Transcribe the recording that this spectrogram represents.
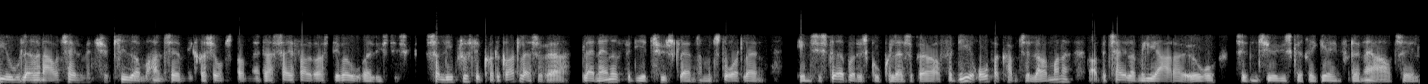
EU lavede en aftale med Tyrkiet om at håndtere migrationsstrømmene, der sagde folk også, at det var urealistisk. Så lige pludselig kunne det godt lade sig gøre. Blandt andet fordi at Tyskland som et stort land insisterede på, at det skulle kunne lade sig gøre. Og fordi Europa kom til lommerne og betaler milliarder euro til den tyrkiske regering for den her aftale.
